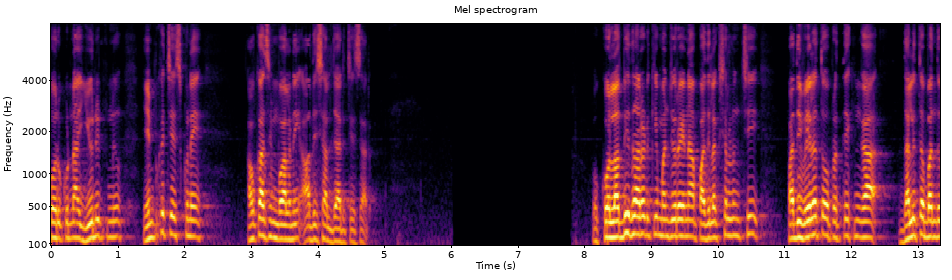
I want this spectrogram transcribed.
కోరుకున్న యూనిట్ను ఎంపిక చేసుకునే అవకాశం ఇవ్వాలని ఆదేశాలు జారీ చేశారు. ఒక్కో లబ్ధిదారుడికి మంజూరైన పది లక్షల నుంచి పదివేలతో ప్రత్యేకంగా దళిత బంధు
